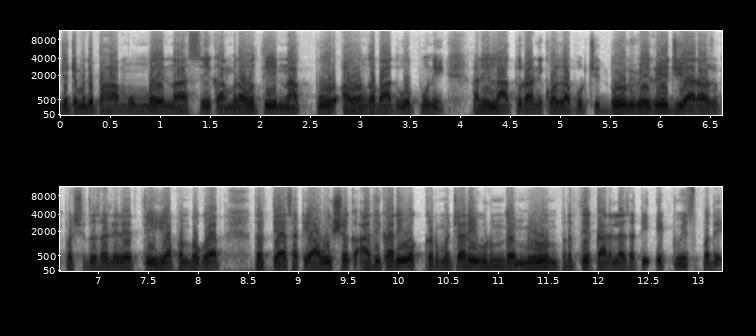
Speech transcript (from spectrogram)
ज्याच्यामध्ये पहा मुंबई नाशिक अमरावती नागपूर औरंगाबाद व पुणे आणि लातूर आणि कोल्हापूरची दोन वेगळे जी आर अजून प्रसिद्ध झालेले आहेत. तेही आपण बघूयात. तर त्यासाठी आवश्यक अधिकारी व कर्मचारी वृंद मिळून प्रत्येक कार्यालयासाठी एकवीस पदे.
